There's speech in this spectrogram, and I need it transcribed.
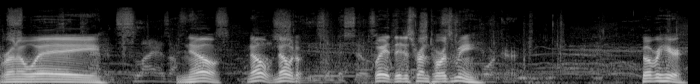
Run away. and sly as a No, no, no. don't- Wait, they just run towards me. Go over here.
